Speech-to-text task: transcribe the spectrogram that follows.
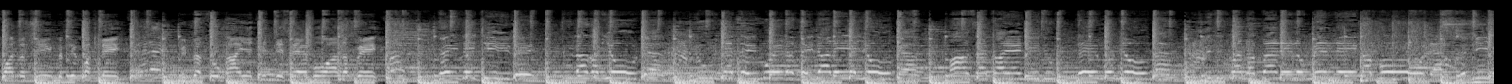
သွားလို့ရှိမဖြစ်ပါလေမင်းတို့တော့ငါရဲ့ချစ်ချစ်ဆဲဘွားတဲ့ပေဒိတ်ဒိတ်ကြည့်လေလူလာကမျိုးတန်လူနဲ့သိမ်မွေးတဲ့ဒိတ်သားလေးရဲ့ရုပ်ကံမာစကားရဲ့ဒီသူလေမမျိုးမှန်ဒီသူကနပန်းလေးလုံးမင်းလေးကဖို့တန်ဝကြည့်ရ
